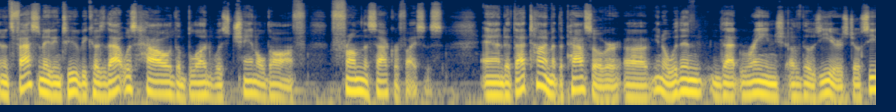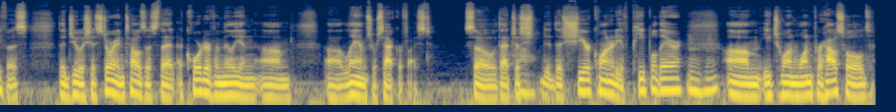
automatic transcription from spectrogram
And it's fascinating too because that was how the blood was channeled off from the sacrifices. And at that time, at the Passover, uh, you know, within that range of those years, Josephus, the Jewish historian, tells us that a quarter of a million um, uh, lambs were sacrificed. So that just wow. the sheer quantity of people there, mm-hmm. um, each one one per household.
